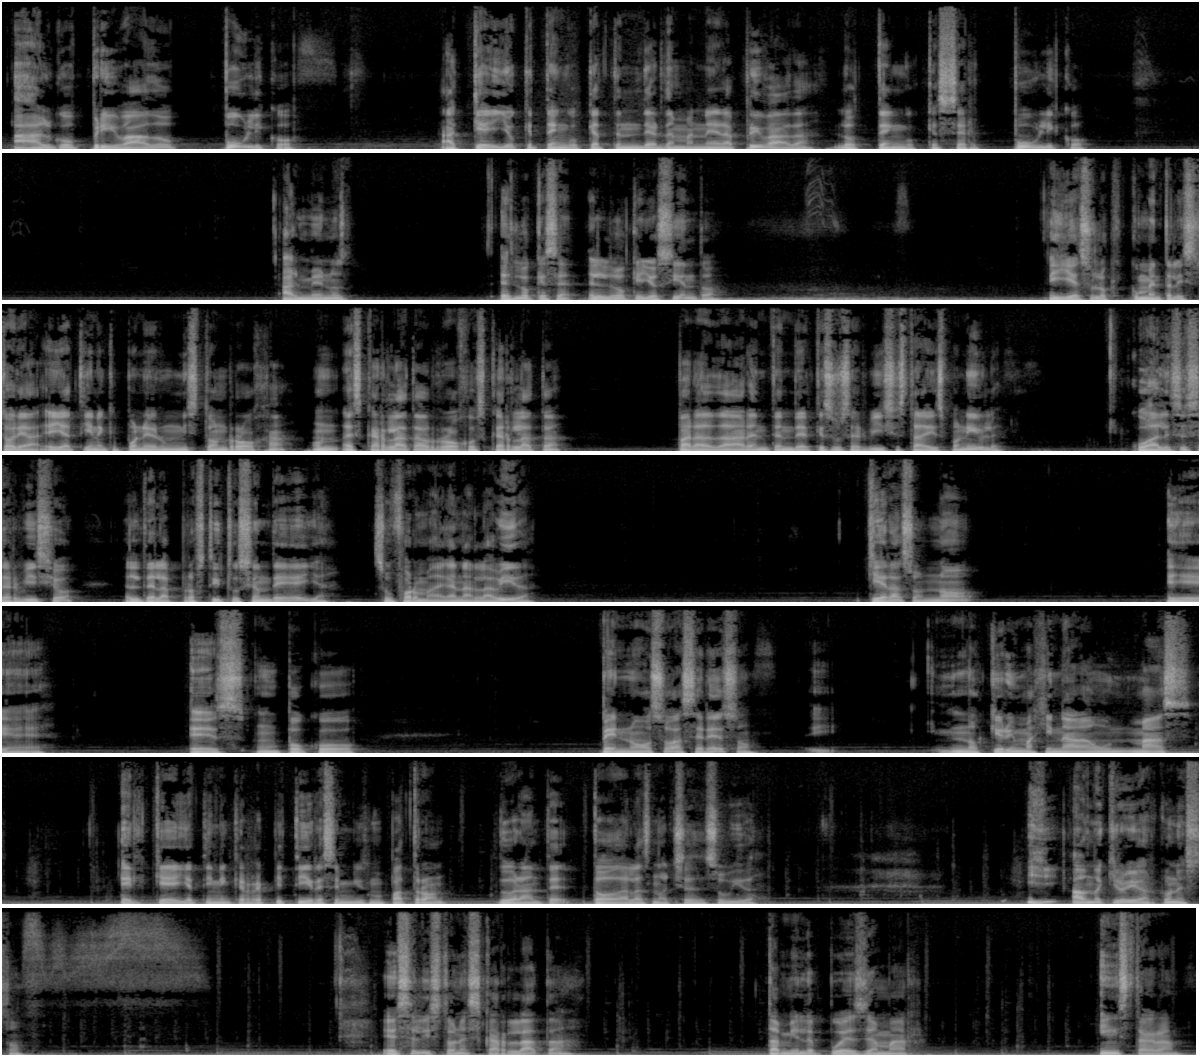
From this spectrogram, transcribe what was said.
algo privado público. Aquello que tengo que atender de manera privada, lo tengo que hacer público. Al menos es lo que, es lo que yo siento. Y eso es lo que comenta la historia. Ella tiene que poner un listón roja, un escarlata o rojo escarlata, para dar a entender que su servicio está disponible. ¿Cuál es ese servicio? El de la prostitución de ella, su forma de ganar la vida. Quieras o no, eh, es un poco penoso hacer eso. Y no quiero imaginar aún más el que ella tiene que repetir ese mismo patrón durante todas las noches de su vida. ¿Y a dónde quiero llegar con esto? Ese listón escarlata también le puedes llamar Instagram,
